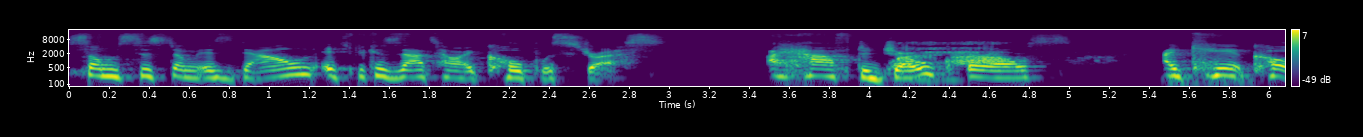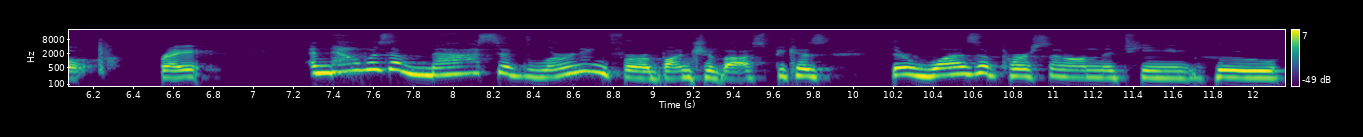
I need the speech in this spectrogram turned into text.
some system is down. It's because that's how I cope with stress. I have to joke wow. or else I can't cope, right? And that was a massive learning for a bunch of us because there was a person on the team who,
